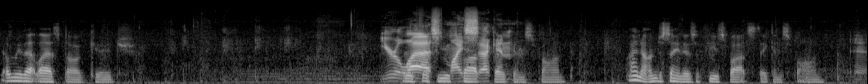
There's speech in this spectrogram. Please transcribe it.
Tell me that last dog cage. Your There's last, my second. They can spawn. I know. I'm just saying there's a few spots they can spawn. Yeah.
